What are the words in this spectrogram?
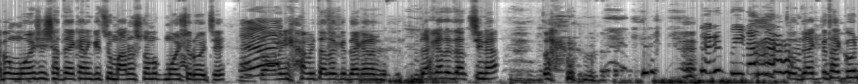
এবং মহিষের সাথে এখানে কিছু মানুষ নামক মহিষ রয়েছে। তো আমি আমি তাদেরকে দেখানো দেখাতে যাচ্ছি না। তো তো দেখতে থাকুন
